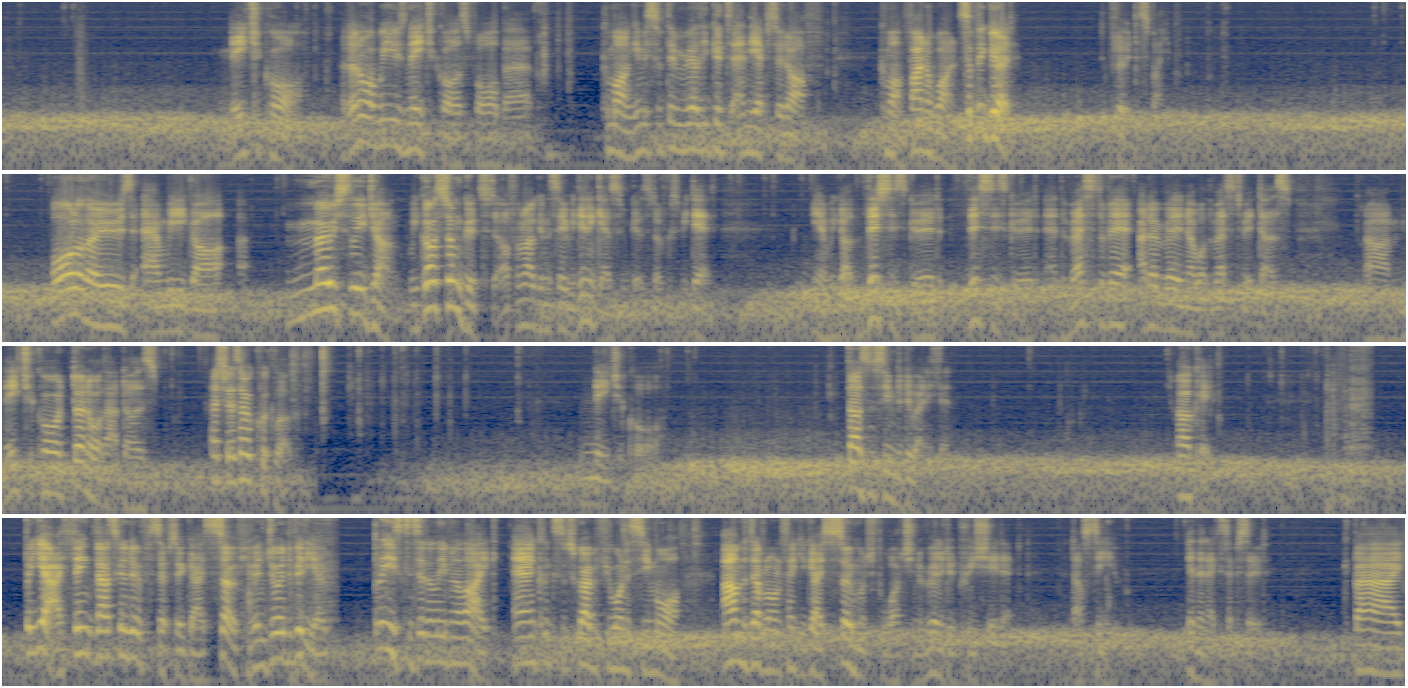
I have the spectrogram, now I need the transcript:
Nature Core. I don't know what we use Nature Cores for, but come on, give me something really good to end the episode off. Come on, final one. Something good. Fluid display. All of those, and we got mostly junk. We got some good stuff. I'm not going to say we didn't get some good stuff, because we did you know, we got this is good, this is good, and the rest of it, I don't really know what the rest of it does. Um, nature core, don't know what that does. Actually, let's have a quick look. Nature core. Doesn't seem to do anything. Okay. But yeah, I think that's going to do it for this episode, guys. So, if you've enjoyed the video, please consider leaving a like and click subscribe if you want to see more. I'm the Devil. I want to thank you guys so much for watching. I really do appreciate it. And I'll see you in the next episode. Goodbye.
